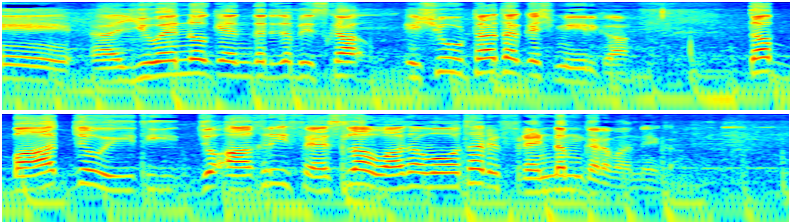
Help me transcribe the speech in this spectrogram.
यूएनओ के अंदर जब इसका इशू उठा था कश्मीर का, तब बात जो हुई थी, जो आखिरी फैसला हुआ था, वो था रेफरेंडम करवाने का।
